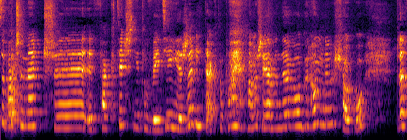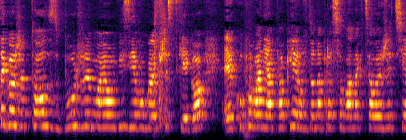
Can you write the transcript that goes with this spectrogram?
zobaczymy, czy faktycznie to wyjdzie. Jeżeli tak, to powiem Wam, że ja będę w ogromnym szoku, dlatego że to zburzy moją wizję w ogóle wszystkiego. E, Kupowania papierów do naprasowanek całe życie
